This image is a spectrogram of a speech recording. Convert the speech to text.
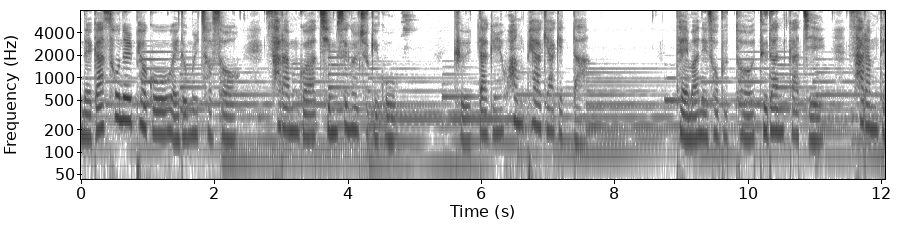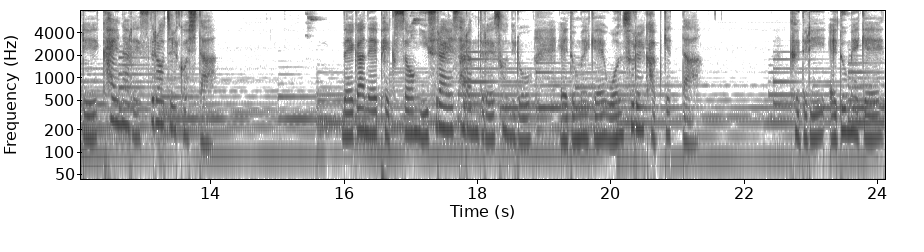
내가 손을 펴고 에돔을 쳐서 사람과 짐승을 죽이고 그 땅을 황폐하게 하겠다. 대만에서부터 드단까지 사람들이 칼날에 쓰러질 것이다. 내가 내 백성 이스라엘 사람들의 손으로 에돔에게 원수를 갚겠다. 그들이 에돔에게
